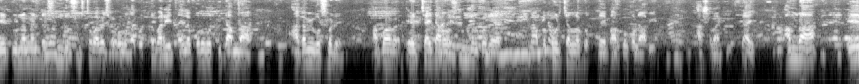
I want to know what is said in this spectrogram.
এই টুর্নামেন্টে সুন্দর সুষ্ঠুভাবে সফলতা করতে পারি, তাহলে পরবর্তীতে আমরা আগামী বছরে আবার এর চাইতে আরও সুন্দর করে আমরা পরিচালনা করতে পারব বলে আমি আশা রাখি। তাই আমরা এই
